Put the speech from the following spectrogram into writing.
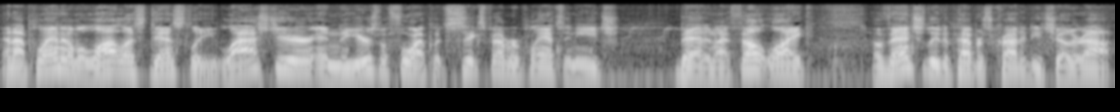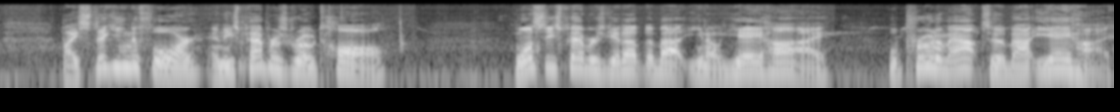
and I planted them a lot less densely. Last year and the years before, I put six pepper plants in each bed, and I felt like eventually the peppers crowded each other out. By sticking to four, and these peppers grow tall, once these peppers get up to about, you know, yay high, we'll prune them out to about yay high.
